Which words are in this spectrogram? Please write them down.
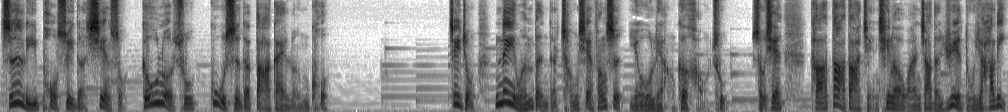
支离破碎的线索勾勒出故事的大概轮廓。这种内文本的呈现方式有两个好处：首先，它大大减轻了玩家的阅读压力。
